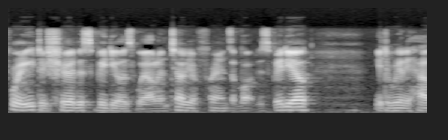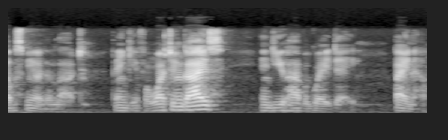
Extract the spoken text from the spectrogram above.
free to share this video as well and tell your friends about this video. It really helps me out a lot. Thank you for watching guys and you have a great day. Bye now.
